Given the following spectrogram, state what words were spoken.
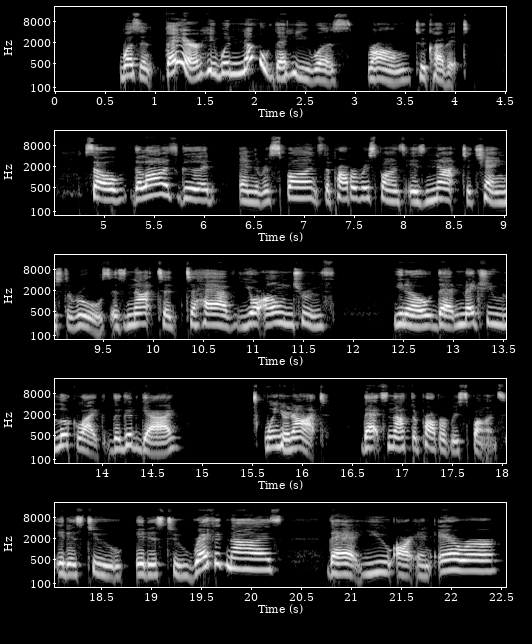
wasn't there, he would know that he was wrong to covet. So the law is good, and the response, the proper response, is not to change the rules. it's not to to have your own truth, you know, that makes you look like the good guy when you're not. That's not the proper response. It is to it is to recognize that you are in error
